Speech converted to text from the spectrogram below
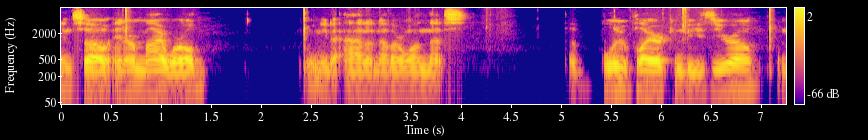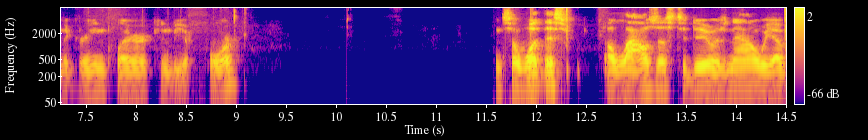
And so in our my world, we need to add another one that's the blue player can be 0 and the green player can be a 4. And so what this allows us to do is now we have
